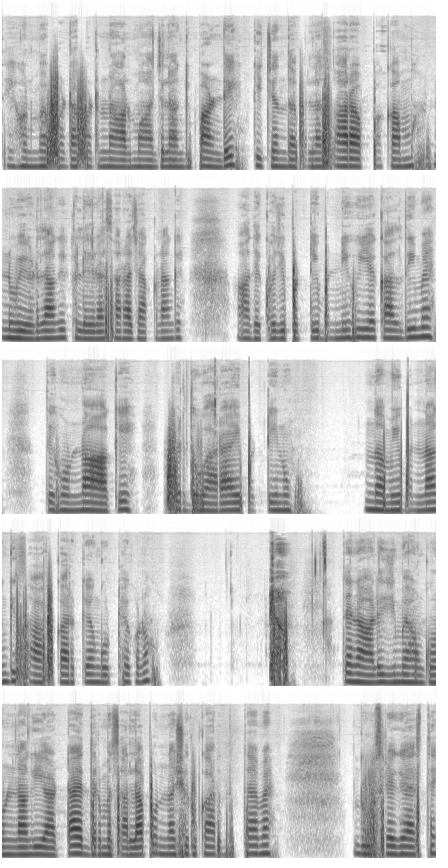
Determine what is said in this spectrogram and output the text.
ਅਤੇ ਹੁਣ ਮੈਂ ਫਟਾਫਟ ਨਾਲ ਮਾਂਜ ਲਾਂਗੀ ਭਾਂਡੇ ਕਿਚਨ ਦਾ ਪਹਿਲਾਂ ਸਾਰਾ ਆਪਾਂ ਕੰਮ ਨਿਬੇੜ ਲਾਂਗੇ, ਖਲੇਰਾ ਸਾਰਾ ਚੱਕ ਲਾਂਗੇ। ਆਹ ਦੇਖੋ ਜੀ, ਪੱਟੀ ਬੰਨੀ ਹੋਈ ਹੈ ਕੱਲ ਦੀ ਮੈਂ ਅਤੇ ਹੁਣ ਨਹਾ ਕੇ ਫਿਰ ਦੁਬਾਰਾ ਇਹ ਪੱਟੀ ਨੂੰ ਨਵੀਂ ਬੰਨਾਂਗੀ ਸਾਫ਼ ਕਰਕੇ ਅੰਗੂਠੇ ਕੋਲੋਂ। ਅਤੇ ਨਾਲ ਹੀ ਜੀ ਮੈਂ ਹੁਣ ਗੁੰਨ ਲਾਂਗੀ ਆਟਾ, ਇੱਧਰ ਮਸਾਲਾ ਭੁੰਨਣਾ ਸ਼ੁਰੂ ਕਰ ਦਿੱਤਾ ਮੈਂ ਦੂਸਰੇ ਗੈਸ ਤੇ।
